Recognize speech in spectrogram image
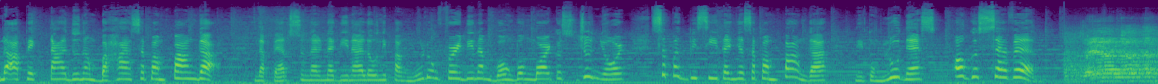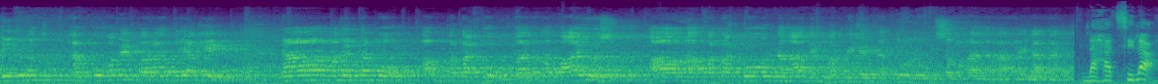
na apektado ng baha sa Pampanga na personal na dinalaw ni Pangulong Ferdinand Bongbong Marcos Jr. sa pagbisita niya sa Pampanga nitong lunes, August 7. Kaya na, nandito lang, lang po kami para na maganda po ang patakbo para mapaayos ang patakbo ng ating pagbigay ng tulong sa mga nangangailangan. Lahat sila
